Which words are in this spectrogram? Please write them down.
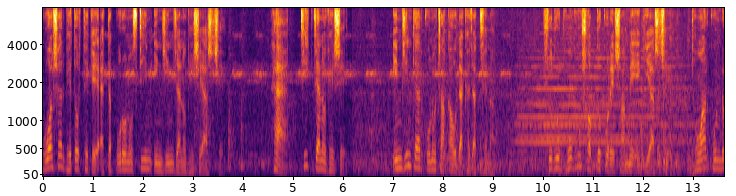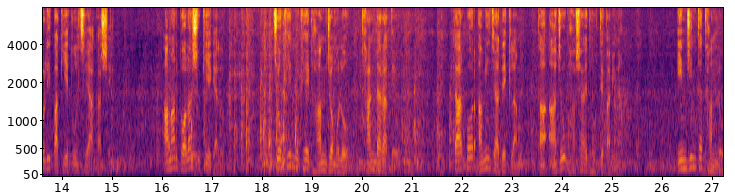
কুয়াশার ভেতর থেকে একটা পুরনো স্টিম ইঞ্জিন যেন ভেসে আসছে। হ্যাঁ ঠিক যেন ভেসে। ইঞ্জিনটার কোনো চাকাও দেখা যাচ্ছে না। শুধু ভোঁ ভোঁ শব্দ করে সামনে এগিয়ে আসছে, ধোঁয়ার কুণ্ডলি পাকিয়ে তুলছে আকাশে। আমার গলা শুকিয়ে গেল। চোখে মুখে ঘাম জমল ঠান্ডা রাতেও। তারপর আমি যা দেখলাম তা আজও ভাষায় ধরতে পারি না। ইঞ্জিনটা থামল।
